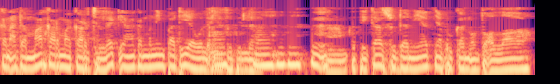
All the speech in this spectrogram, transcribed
akan ada makar-makar jelek yang akan menimpa dia oleh ya. Hmm. Nah, ketika sudah niatnya bukan untuk Allah,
